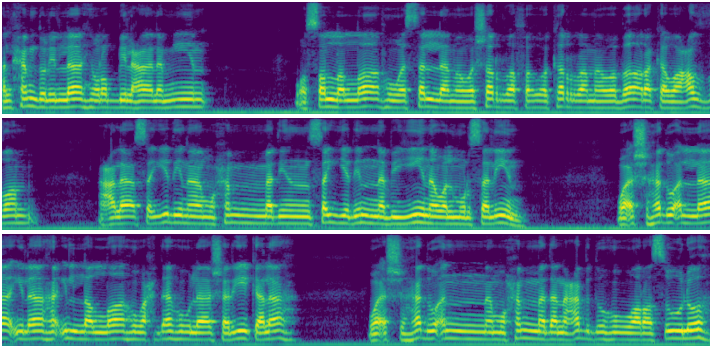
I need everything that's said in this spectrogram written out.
الحمد لله رب العالمين وصلى الله وسلم وشرف وكرم وبارك وعظم على سيدنا محمد سيد النبيين والمرسلين. وأشهد أن لا إله إلا الله وحده لا شريك له وأشهد أن محمدا عبده ورسوله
